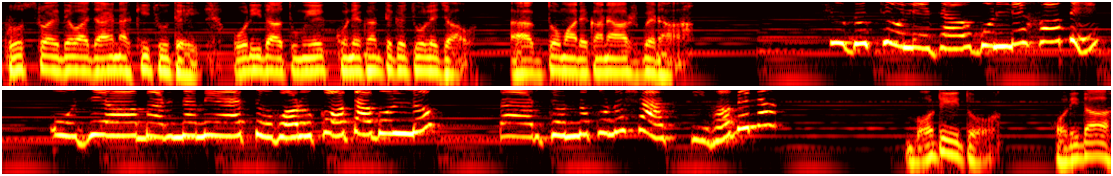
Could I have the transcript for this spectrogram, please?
প্রশ্রয় দেওয়া যায় না কিছুতেই। হরিদা তুমি এক্ষুনি এখান থেকে চলে যাও। একদম আর এখানে আসবে না। শুধু চলে যাও বললে হবে? ও যে আমার নামে এত বড় কথা বলল তার জন্য কোনো শাস্তি হবে না? বটেই তো। হরিদা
